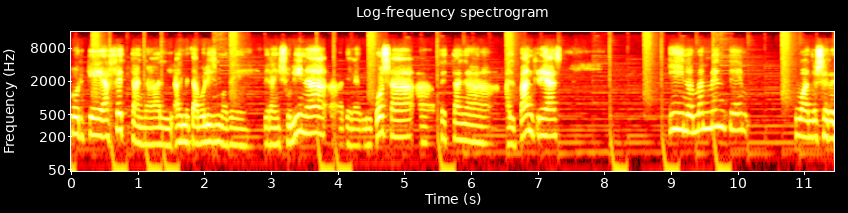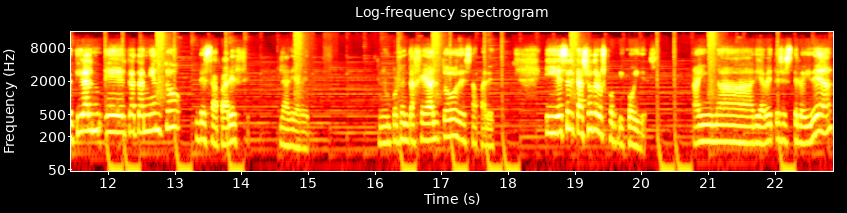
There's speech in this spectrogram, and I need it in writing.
porque afectan al, metabolismo de, la insulina, de la glucosa, afectan al páncreas y normalmente Cuando se retira el, tratamiento, desaparece la diabetes. En un porcentaje alto desaparece. Y es el caso de los corticoides. Hay una diabetes esteroidea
